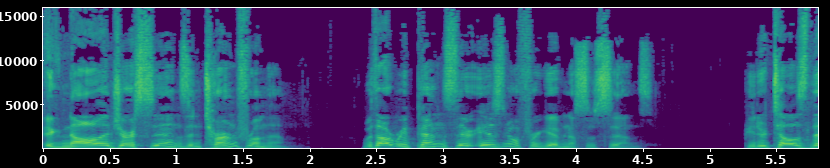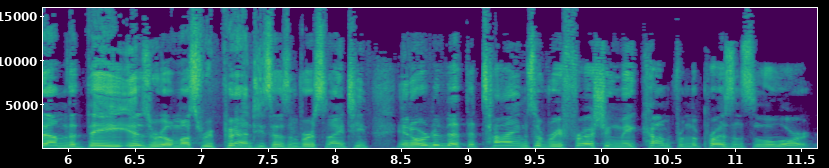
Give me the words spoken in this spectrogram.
acknowledge our sins, and turn from them. Without repentance, there is no forgiveness of sins. Peter tells them that they, Israel, must repent, he says in verse 19, in order that the times of refreshing may come from the presence of the Lord,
